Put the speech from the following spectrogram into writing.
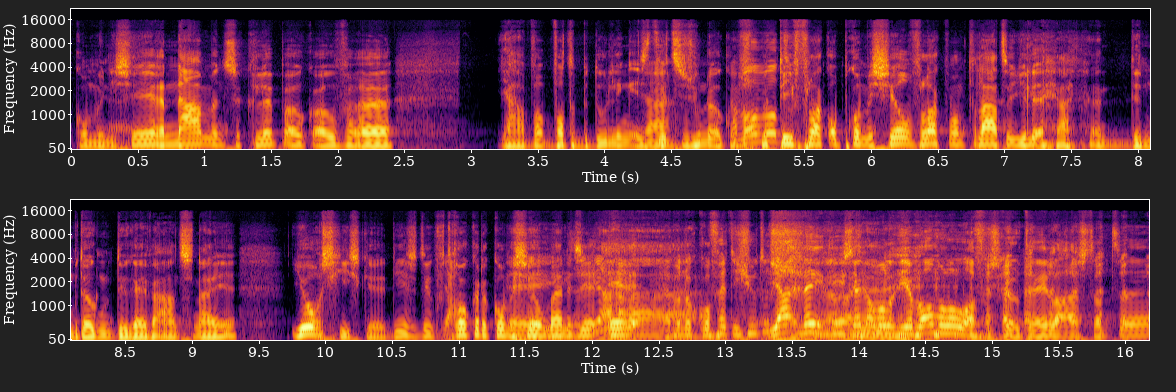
communiceren namens de club ook over ja, wat, wat de bedoeling is Ja. dit seizoen ook op wat- sportief vlak, op commercieel vlak? Want laten jullie, ja, en dit moet ook natuurlijk even aansnijden. Joris Gieske, die is natuurlijk vertrokken, de commercieel manager. ja. Er- Hebben we nog confetti shooters? Ja, nee, die, zijn allemaal, die hebben allemaal al afgeschoten, helaas. Dat, eh,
